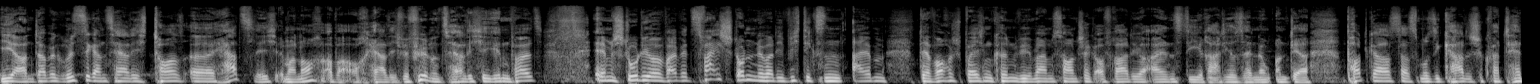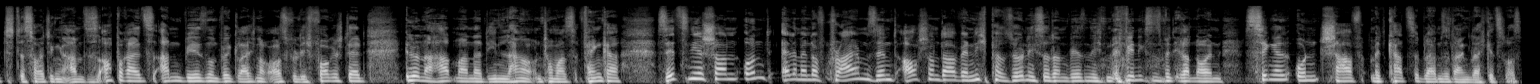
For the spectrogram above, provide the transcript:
Ja, und da begrüßt Sie ganz herrlich, äh, herzlich immer noch, aber auch herrlich. Wir fühlen uns herrlich hier jedenfalls im Studio, weil wir zwei Stunden über die wichtigsten Alben der Woche sprechen können, wie immer im Soundcheck auf Radio 1, die Radiosendung und der Podcast. Das musikalische Quartett des heutigen Abends ist auch bereits anwesend und wird gleich noch ausführlich vorgestellt. Ilona Hartmann, Nadine Lange und Thomas Fenker sitzen hier schon und Element of Crime sind auch schon da, wenn nicht persönlich, sondern wesentlich, wenigstens mit ihrer neuen Single und scharf mit Katze. Bleiben Sie dran sagen, gleich geht's los.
